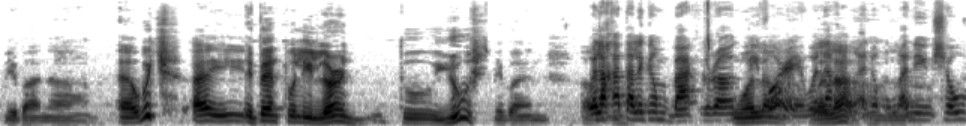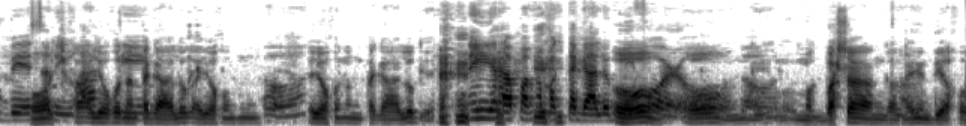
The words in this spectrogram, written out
di ba? Na, uh, which I eventually learned to use, di ba? Uh, Wala ka talagang background wala, before eh. Wala, wala, kang ano wala. ano yung showbiz, Oh, ano yung tsaka ayoko ng acting. Tagalog, ayokong Oo. ayoko ng Tagalog eh. Nahihirapan ka mag-Tagalog Oo, before. oo, Oo. oo. magbasa hanggang Oo. ngayon hindi ako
